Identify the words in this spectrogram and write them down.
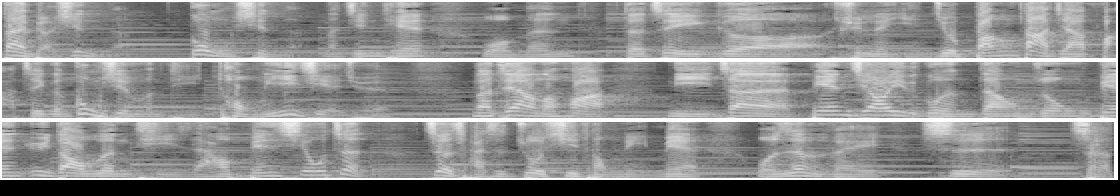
代表性的、共性的。那今天我们的这一个训练营就帮大家把这个共性问题统一解决。那这样的话，你在边交易的过程当中，边遇到问题，然后边修正，这才是做系统里面我认为是整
